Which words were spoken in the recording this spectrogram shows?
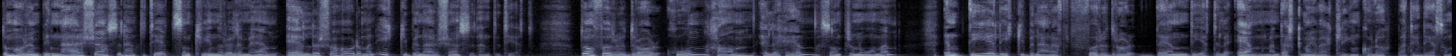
De har en binär könsidentitet som kvinnor eller män eller så har de en icke-binär könsidentitet. De föredrar hon, han eller hen som pronomen. En del icke-binära föredrar den, det eller en men där ska man ju verkligen kolla upp att det är det som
